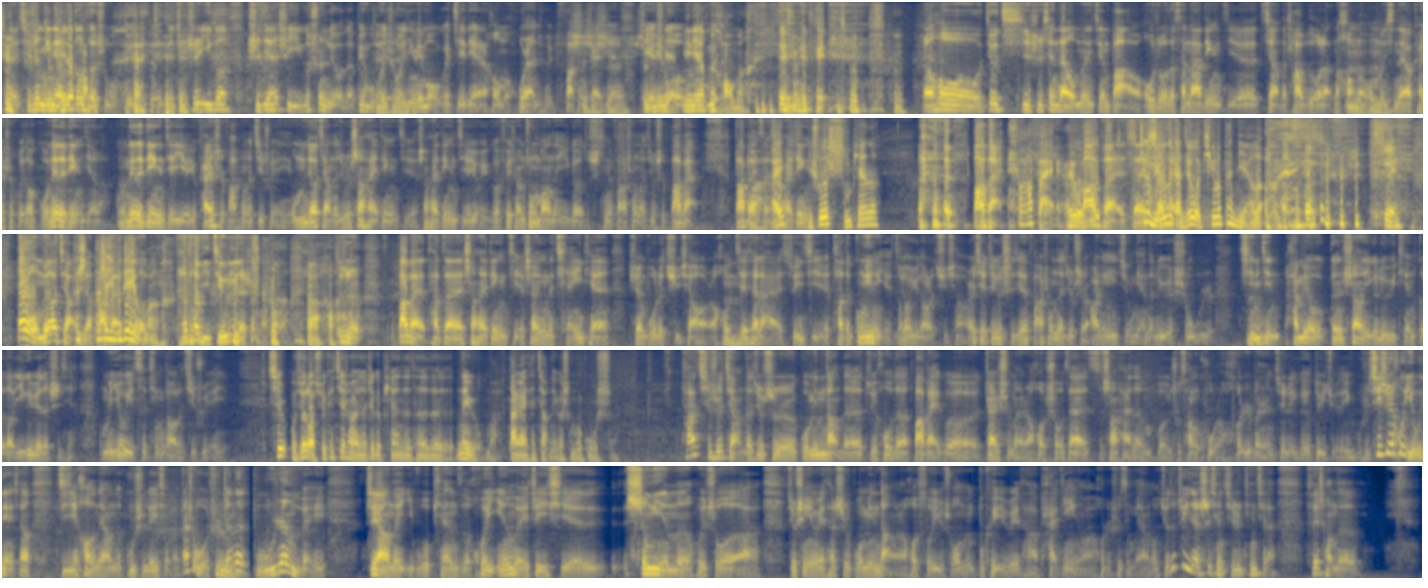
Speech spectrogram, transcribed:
对，其实明年会更特殊，对对对，只是一个时间是一个顺流的，并不会说因为某个节点，然后我们忽然就会发生改变。这也是我明年会好吗？对对对。然后就其实现在我们已经把欧洲的三大电影节讲的差不多了。那好了，我们现在要开始回到国内的电影节了。国内的电影节也又开始发生了技术原因。我们要讲的就是上海电影节。上海电影节有一个非常重磅的一个事情发生了，就是八百，八百在上海电影。你说的什么片呢？八百，八百，哎呦，八百，这个名字感觉我听了半年了。对，但是我们要讲一讲，它是一部电影吗？它到底经历了什么？啊，好，就是。八百，他在上海电影节上映的前一天宣布了取消，然后接下来随即它的公映也遭遇到了取消，而且这个时间发生的就是二零一九年的六月十五日，仅仅还没有跟上一个六一天隔到一个月的时间，我们又一次听到了技术原因。其实我觉得老徐可以介绍一下这个片子它的内容吧，大概它讲了一个什么故事。他其实讲的就是国民党的最后的八百个战士们，然后守在上海的某一处仓库，然后和日本人做了一个对决的一个故事。其实会有点像集结号那样的故事类型的，但是我是真的不认为这样的一部片子会因为这些声音们会说啊，就是因为他是国民党，然后所以说我们不可以为他拍电影啊，或者是怎么样的。我觉得这件事情其实听起来非常的。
